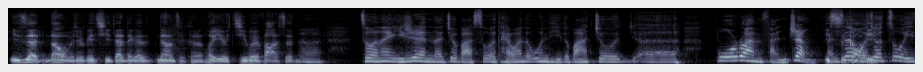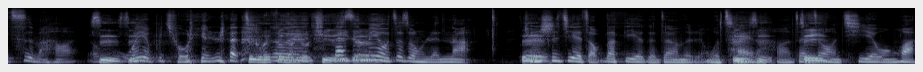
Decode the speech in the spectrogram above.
一任，那我们就可以期待那个那样子可能会有机会发生。嗯，做那一任呢，就把所有台湾的问题都把它就呃拨乱反正，反正我就做一次嘛哈。是是我也不求连任，这个会非常对有趣的 但是没有这种人呐、对全世界找不到第二个这样的人，我猜了哈，在这种企业文化。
